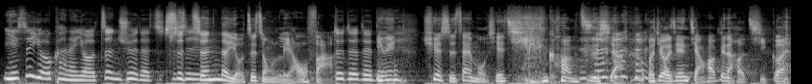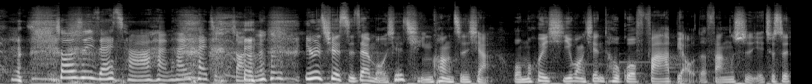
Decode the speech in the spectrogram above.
也是有可能有正确的，是真的有这种疗法。对对对对，因为确实在某些情况之下，我觉得我今天讲话变得好奇怪。萧是一直在查汗，他太紧张了。因为确实在某些情况之下，我们会希望先透过发表的方式，也就是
